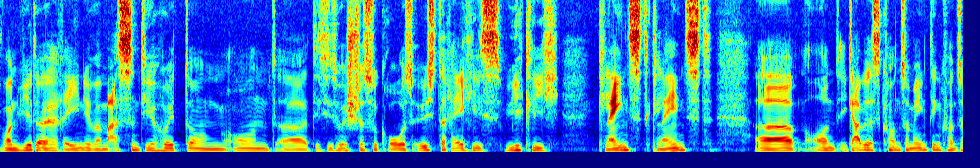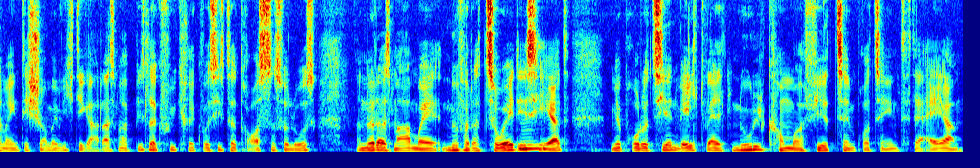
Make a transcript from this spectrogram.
wenn wir da reden über Massentierhaltung und äh, das ist alles schon so groß. Österreich ist wirklich kleinst, kleinst. Äh, und ich glaube, als Konsumentin, Konsument ist schon mal wichtig, auch, dass man ein bisschen ein Gefühl kriegt, was ist da draußen so los. Und nur, dass man einmal nur von der Zahl das mhm. hört, wir produzieren weltweit 0,14 Prozent der Eier.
